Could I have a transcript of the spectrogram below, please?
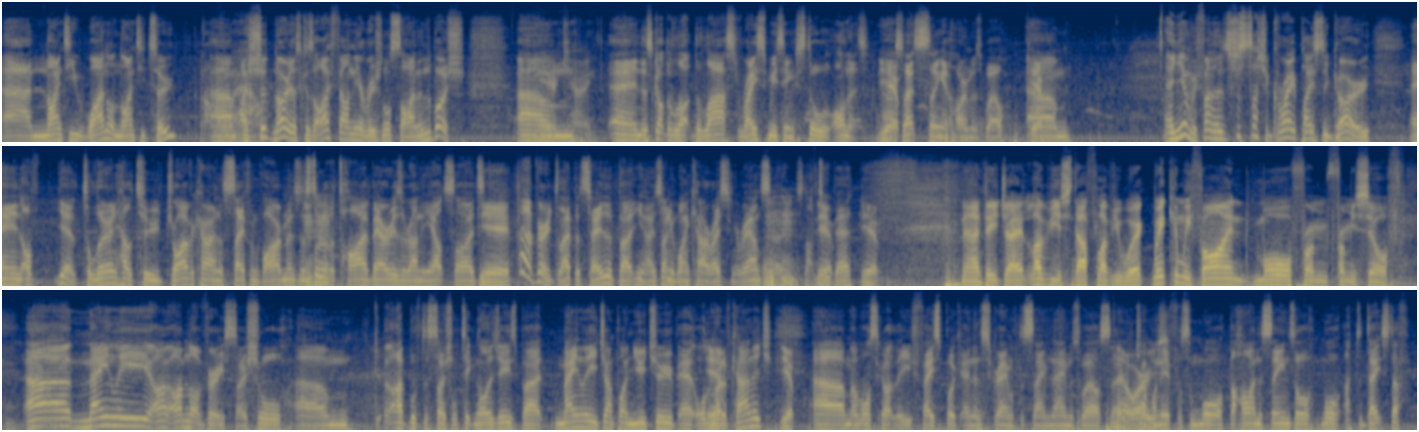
uh, 91 or 92. Oh, um, wow. I should know this because I found the original sign in the bush. Um, Yeah, okay. And it's got the, the last race meeting still on it. Uh, so that's sitting at home as well. Yep. Um, and yeah, we found it's just such a great place to go, and I've, yeah, to learn how to drive a car in a safe environment. And still Mhm. got the tire barriers around the outsides. Yeah. Uh, very dilapidated, but you know, it's only one car racing around, so Mhm. it's not too bad. Yeah. Now, DJ, love your stuff, love your work. Where can we find more from from yourself? Uh, mainly, I, I'm not very social um, up with the social technologies, but mainly jump on YouTube at Automotive Karnage. Yep. Um, I've also got the Facebook and Instagram with the same name as well, so No jump on there for some more behind the scenes or more up to date stuff.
